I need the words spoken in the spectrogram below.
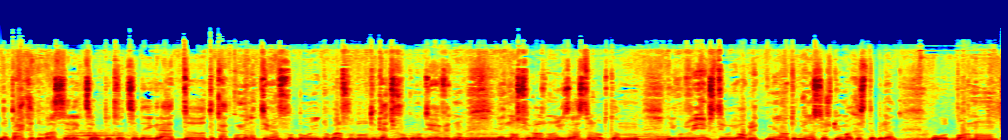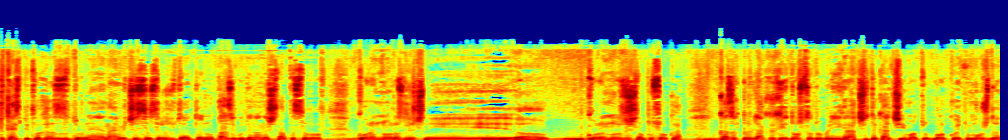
Направиха добра селекция, опитват се да играят така комбинативен футбол и добър футбол, така че в Локомотив е видно едно сериозно израстване от към игровия им стил и облик. Миналата година също имаха стабилен отбор, но така изпитваха затруднение най-вече с резултатите. Но тази година нещата са в коренно различни коренно различна посока. Казах, привлякаха и доста добри играчи, така че имат отбор, който може да,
